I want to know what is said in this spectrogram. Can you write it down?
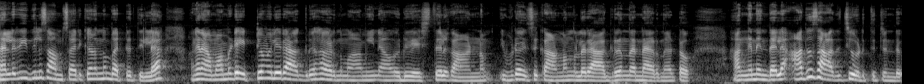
നല്ല രീതിയിൽ സംസാരിക്കാനൊന്നും പറ്റത്തില്ല. അങ്ങനെ അമ്മാമ്മയുടെ ഏറ്റവും വലിയൊരു ആഗ്രഹമായിരുന്നു മാമീനെ ആ ഒരു വേഷത്തിൽ കാണണം. ഇവിടെ വെച്ച് കാണണം എന്നുള്ളൊരു ആഗ്രഹം തന്നെ ആയിരുന്നു കേട്ടോ. അങ്ങനെ എന്തായാലും അത് സാധിച്ചു കൊടുത്തിട്ടുണ്ട്.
